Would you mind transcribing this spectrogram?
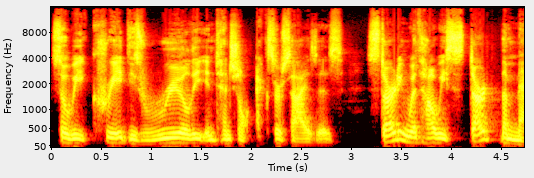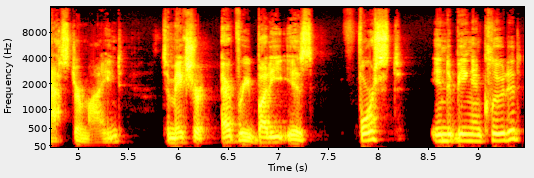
So we create these really intentional exercises, starting with how we start the mastermind to make sure everybody is forced into being included,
